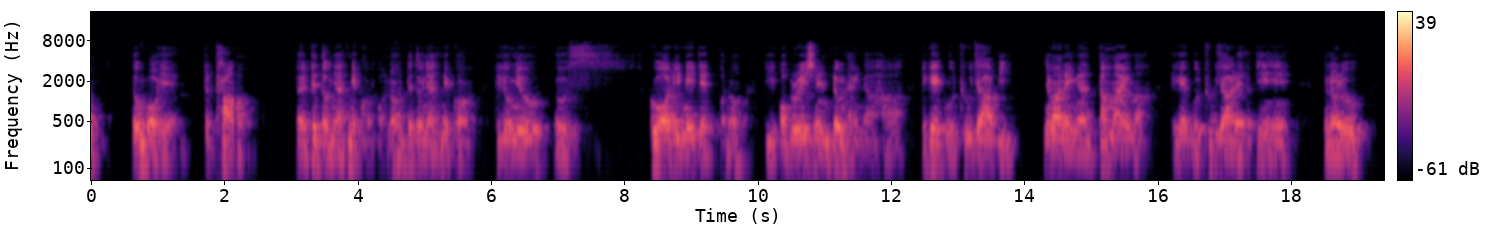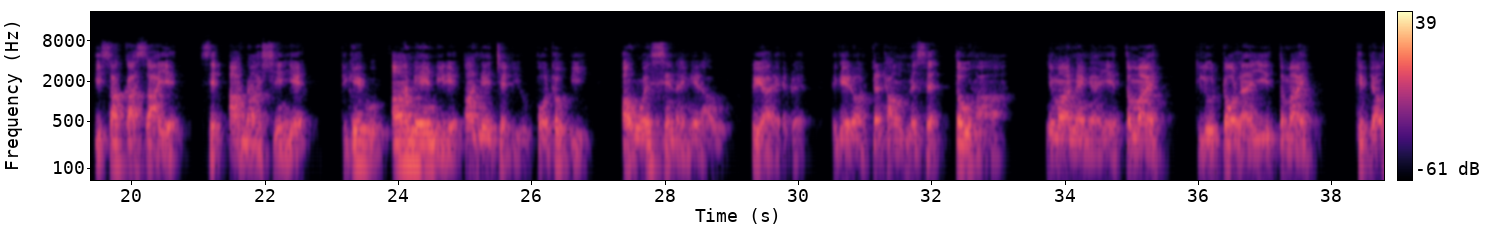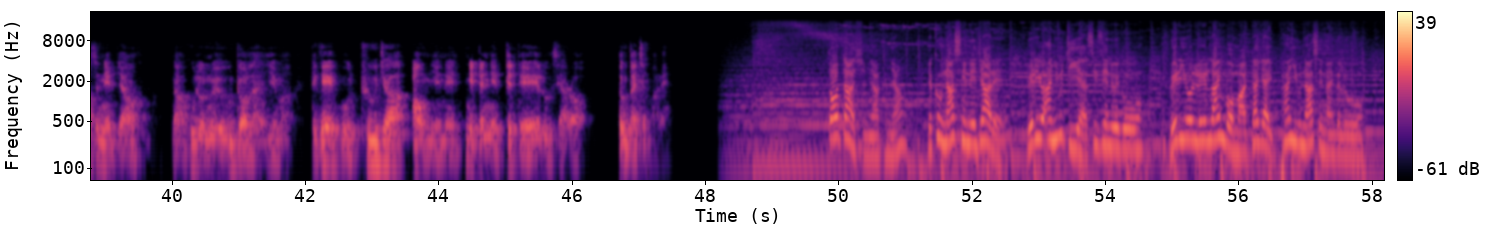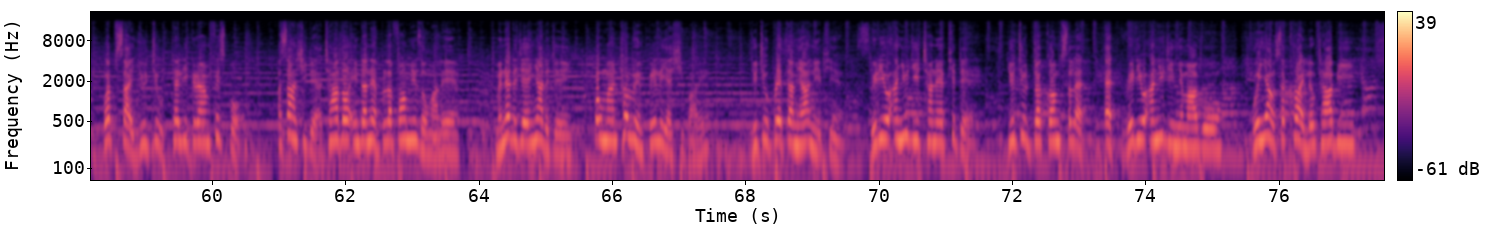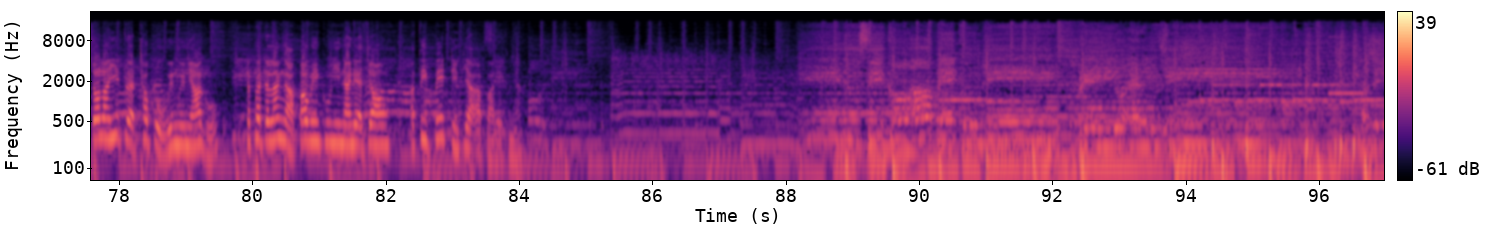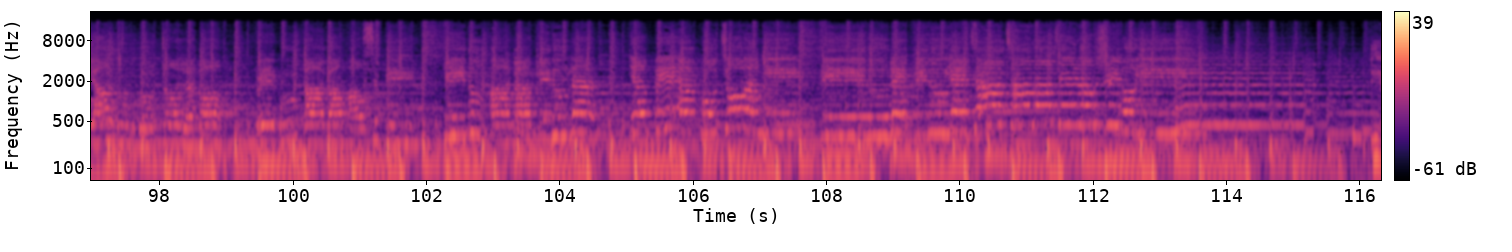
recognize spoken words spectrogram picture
သုံးပေါ်ရဲ့တစ်ထောင်အဲတစ်တုံညာနှစ်ခွန်ပေါ့နော်တစ်တုံညာနှစ်ခွန်ဒီလိုမျိုးဟို coordinated ပေါ့နော်ဒီ operation လုပ်နိုင်တာဟာတကယ်ကိုထူးခြားပြီးမြန်မာနိုင်ငံတမိုင်းမှာတကယ်ကိုထူးခြားတဲ့အပြင်ကျွန်တော်တို့ဒီစကစရဲ့စစ်အာဏာရှင်ရဲ့တကယ်ကိုအားနည်းနေတဲ့အားနည်းချက်တွေကိုပေါ်ထုတ်ပြီးအောင်ဝဲဆင်နိုင်ခဲ့တာကိုတွေ့ရတဲ့အတွက်တကယ်တော့2023ဟာမြန်မာနိုင်ငံရဲ့တမိုင်းဒီလိုတော်လှန်ရေးတမိုင်း ခေပြောင်းစနစ်ပြောင်းနောက်အခုလိုຫນွေဦးတော်လှန်ရေးမှာတကယ်ကိုထူးခြားအောင်မြင်တဲ့နှစ်တစ်နှစ်ဖြစ်တယ်လို့ဆရာတော်သုံးသပ်ချင်ပါတယ်တောတာရှင်များခင်ဗျာယခုနားဆင်နေကြတဲ့ရေဒီယိုအန်ယူဂျီရဲ့အစီအစဉ်တွေကိုရေဒီယိုလေးလိုင်းပေါ်မှာတိုက်ရိုက်ဖမ်းယူနားဆင်နိုင်တယ်လို့ website YouTube Telegram Facebook အစရှိတဲ့အခြားသော internet platform မျိုးစုံမှာလည်းမနေ့တစ်ကြိမ်ညတစ်ကြိမ်ပုံမှန်ထုတ်လွှင့်ပေးလျက်ရှိပါတယ် YouTube ပရိသတ်များအနေဖြင့် Radio UNG Channel ဖြစ်တဲ့ youtube.com/radiounug မြန်မာကိုဝင်ရောက် subscribe လုပ်ထားပြီးတော်လိုင်းရစ်အတွက်ထောက်ပို့ဝင်ငွေများကိုတစ်ဖက်တစ်လမ်းကပါဝင်ကူညီနိုင်တဲ့အကြောင်းအသိပေးတင်ပြအပ်ပါတယ်ခင်ဗျာ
